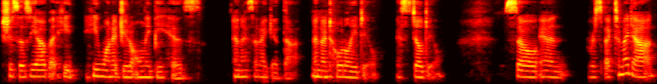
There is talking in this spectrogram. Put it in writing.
She says, Yeah, but he, he wanted you to only be his. And I said, I get that. Mm-hmm. And I mm-hmm. totally do. I still do. So, in respect to my dad,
